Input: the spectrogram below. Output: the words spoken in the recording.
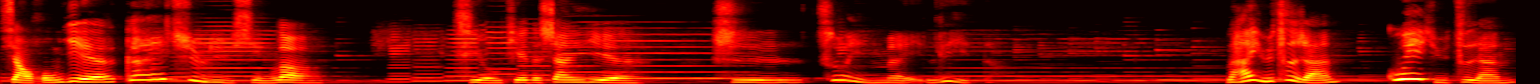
小红叶该去旅行了。秋天的山叶是最美丽的。来于自然，归于自然，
